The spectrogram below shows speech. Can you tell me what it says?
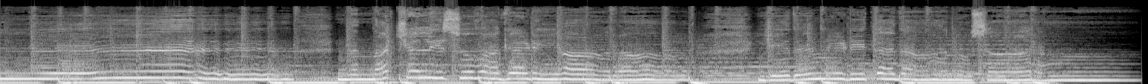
ನನ್ನ ಚಲಿಸುವ ಗಡಿಯಾರ ಎದೆ ಮಿಡಿತದ ಅನುಸಾರ.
